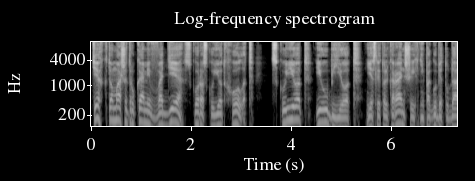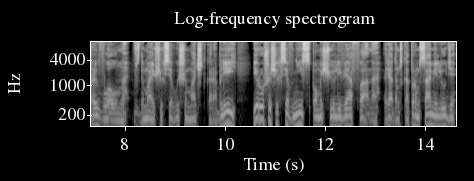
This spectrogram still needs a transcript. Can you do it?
Тех, кто машет руками в воде, скоро скует холод. Скует и убьет, если только раньше их не погубят удары волн, вздымающихся выше мачт кораблей и рушащихся вниз с помощью левиафана, рядом с которым сами люди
